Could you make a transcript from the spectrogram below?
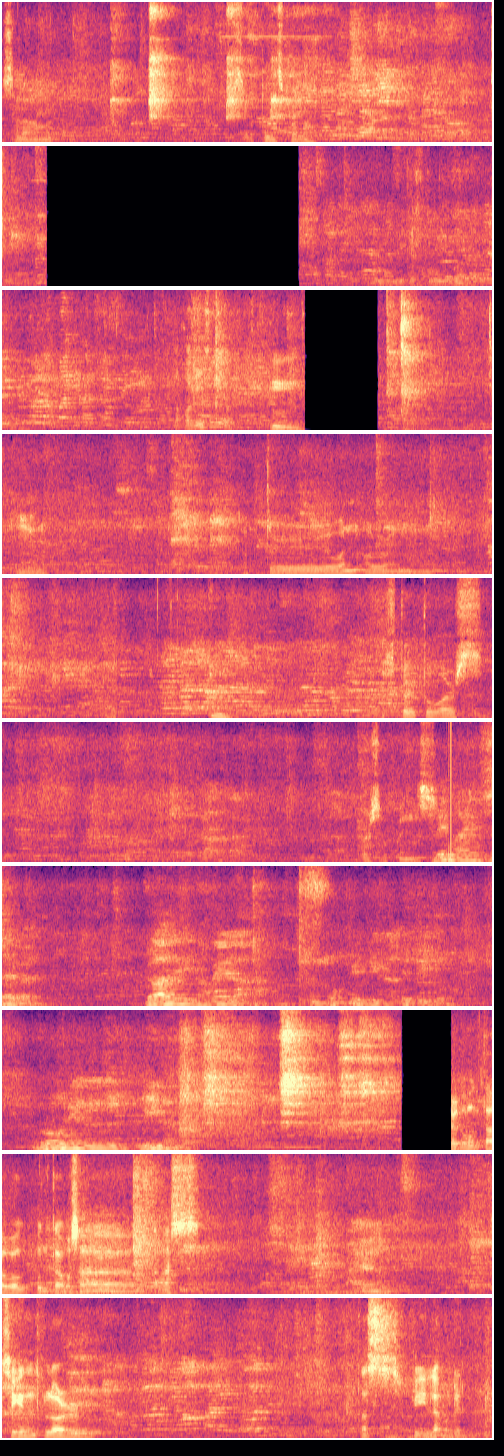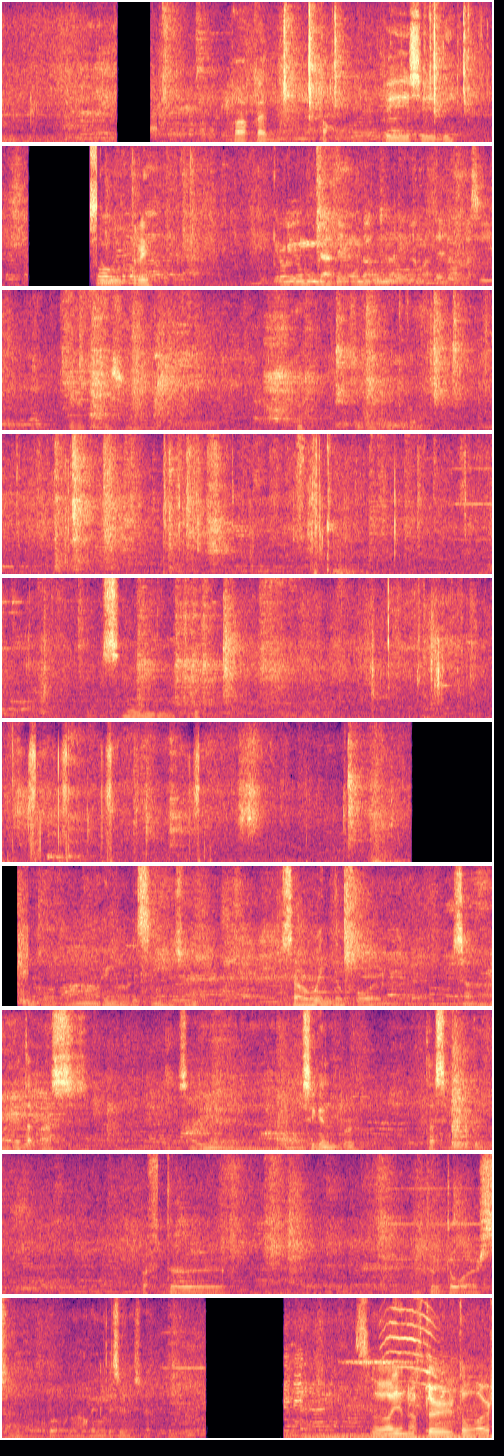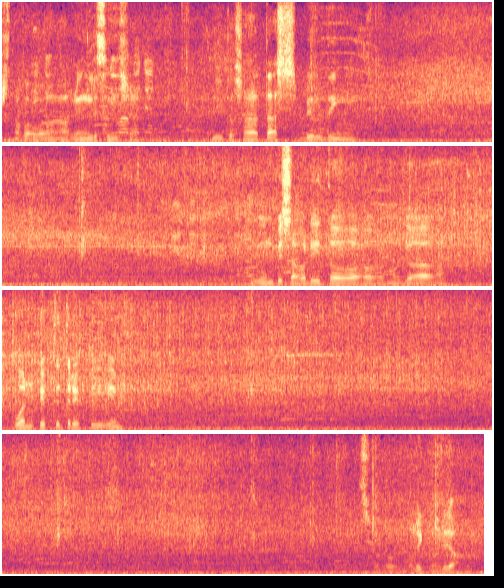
Salamat. First opens pala. Nakagay sa'yo. Hmm. Ayan. After one hour and... Hmm. after 2 hours offense 397. Galing Amela. Ang competing natin dito. Ronil Lina. Kung magtawag, punta ako sa taas. Ayan. Second floor. Tapos pila ulit. Pakad. Tak. PCD. 2, 3. Pero yung dating una-una, yung namatay lang kasi yung ano. Dito. So, sa window 4 sa itaas sa uh, second floor taas building after after 2 hours nakuha ko ng aking lisensya. So ayun after 2 hours nakuha ko ng aking lisensya. Dito sa taas building. Mag-umpisa ako dito uh, mag uh, 1.53 Reklam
